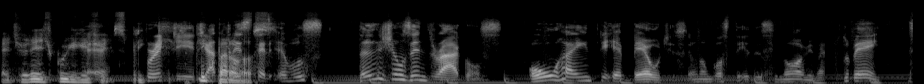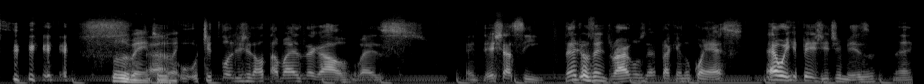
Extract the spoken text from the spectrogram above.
É diferente? Por que, que é É, diferente? Explique. Porque Explique dia para 3 nós. teremos Dungeons and Dragons. Honra entre rebeldes. Eu não gostei desse nome, mas tudo bem. Tudo bem, tudo Ah, bem. o, o título original tá mais legal, mas é, deixa assim. Dungeons and Dragons, né, para quem não conhece, é o RPG de mesa, né,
